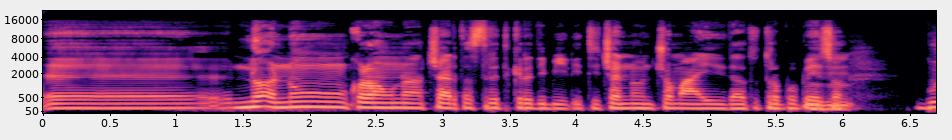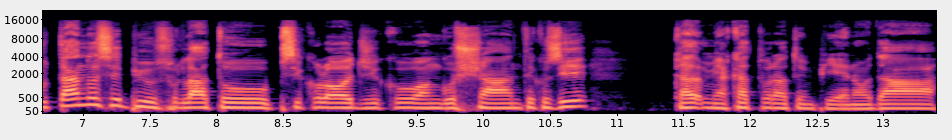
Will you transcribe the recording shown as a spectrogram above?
eh, no, non con una certa street credibility, cioè non ci ho mai dato troppo peso. Mm-hmm. Buttandosi più sul lato psicologico, angosciante, così ca- mi ha catturato in pieno. Da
